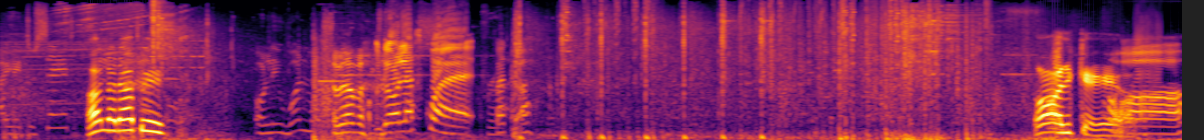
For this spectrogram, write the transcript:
I hate to say it. Alah, dah habis. Only one more. Apa, apa? Dua last squad. Patut ah. Oh, sikit. Oh.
